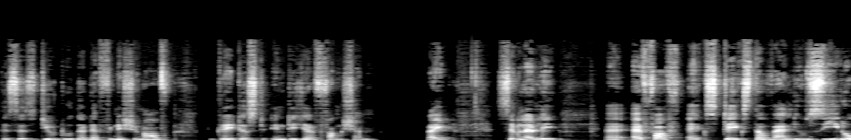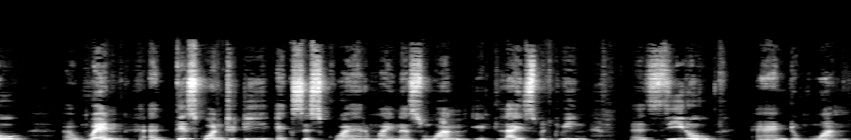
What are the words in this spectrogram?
this is due to the definition of greatest integer function right? Similarly uh, f of x takes the value 0 uh, when uh, this quantity x square minus 1 it lies between uh, 0 and 1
